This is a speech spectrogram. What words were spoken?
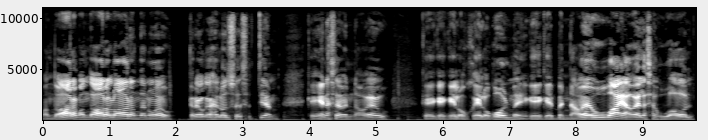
Cuando ahora, cuando ahora lo abran de nuevo, creo que es el 11 de septiembre, que llene ese Bernabéu, que, que, que lo, que lo colme, que, que el Bernabéu vaya a ver a ese jugador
